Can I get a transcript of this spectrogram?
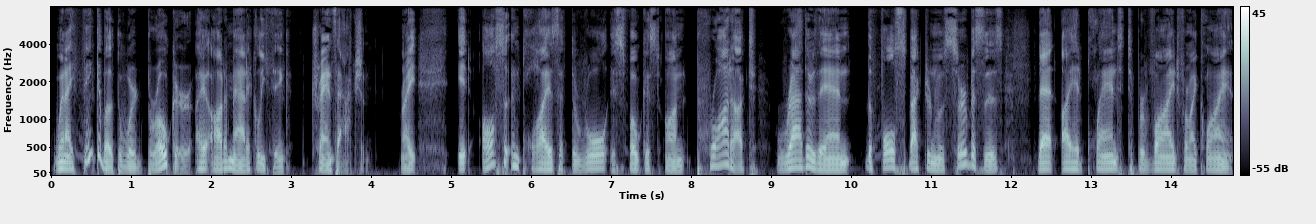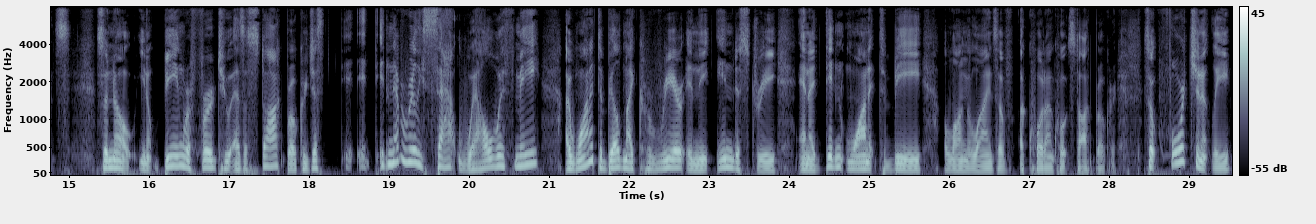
when I think about the word broker, I automatically think transaction, right? It also implies that the role is focused on product rather than the full spectrum of services that I had planned to provide for my clients. So no, you know, being referred to as a stockbroker just it, it never really sat well with me. I wanted to build my career in the industry and I didn't want it to be along the lines of a quote unquote stockbroker. So, fortunately,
